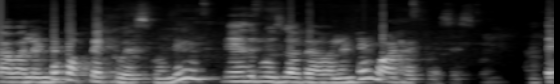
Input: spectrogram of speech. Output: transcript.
కావాలంటే పప్పు ఎక్కువ వేసుకోండి. లేదు లూజ్గా కావాలంటే వాటర్ ఎక్కువ వేసేసుకోండి. అంతే.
